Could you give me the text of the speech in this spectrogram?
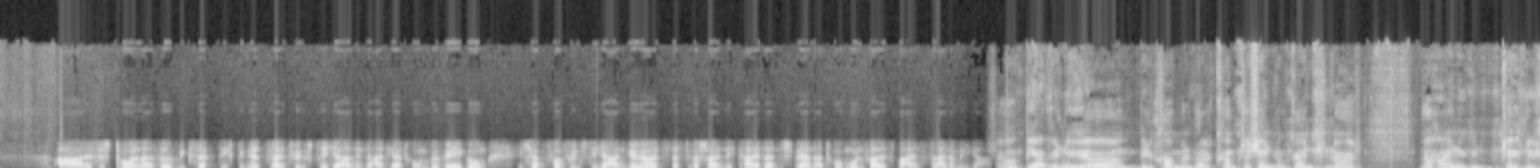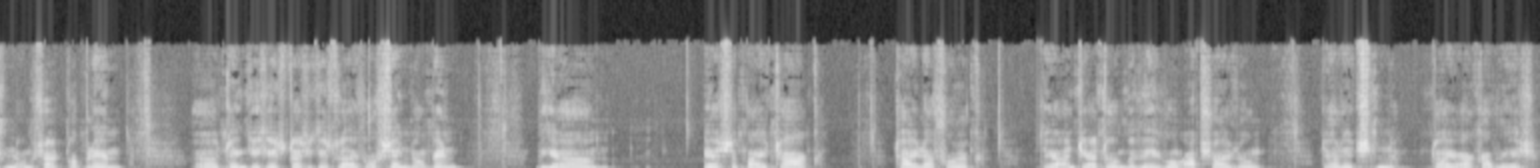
Ah, es ist toll. Also wie gesagt, ich bin jetzt seit 50 Jahren in der Anti-Atom-Bewegung. Ich habe vor 50 Jahren gehört, dass die Wahrscheinlichkeit eines schweren Atomunfalls bei 1 zu einer Milliarde. So, bienvenue, äh, willkommen, welcome zur Sendung Grenzenlos. Nach einigen technischen Umschaltproblemen äh, denke ich jetzt, dass ich jetzt live auf Sendung bin. Wie äh, erster Beitrag, Teilerfolg der Anti-Atom-Bewegung, Abschaltung der letzten drei AKWs.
